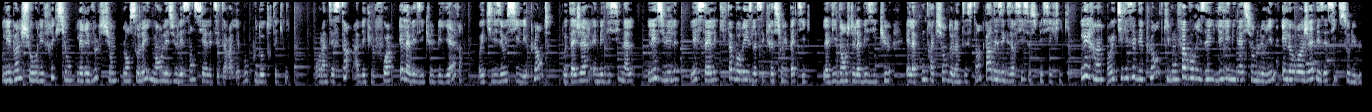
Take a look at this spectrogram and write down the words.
les bains chauds, les frictions, les révulsions, l'ensoleillement, les huiles essentielles, etc. Il y a beaucoup d'autres techniques. Pour l'intestin, avec le foie et la vésicule biliaire, on va utiliser aussi les plantes, potagères et médicinales, les huiles, les sels qui favorisent la sécrétion hépatique, la vidange de la vésicule et la contraction de l'intestin par des exercices spécifiques. Les reins vont utiliser des plantes qui vont favoriser l'élimination de l'urine et le rejet des acides solubles,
